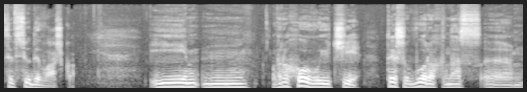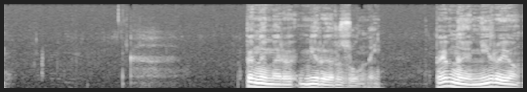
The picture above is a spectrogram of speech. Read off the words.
Це всюди важко. І враховуючи те, що ворог в нас е, певною мірою, розумний, певною мірою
